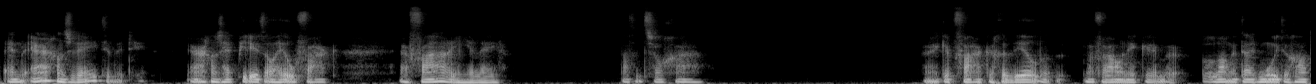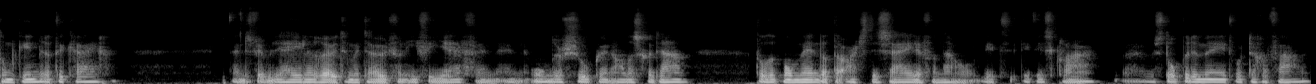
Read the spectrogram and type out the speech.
En ergens weten we dit. Ergens heb je dit al heel vaak ervaren in je leven. Dat het zo gaat. Ik heb vaker gedeeld dat mijn vrouw en ik hebben lange tijd moeite gehad om kinderen te krijgen. En dus we hebben de hele reutemeteut van IVF en, en onderzoeken en alles gedaan. Tot het moment dat de artsen zeiden van nou, dit, dit is klaar. Eh, we stoppen ermee, het wordt te gevaarlijk.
